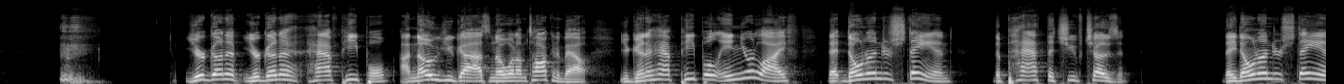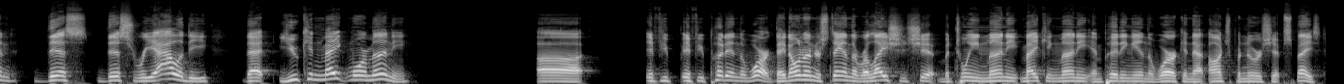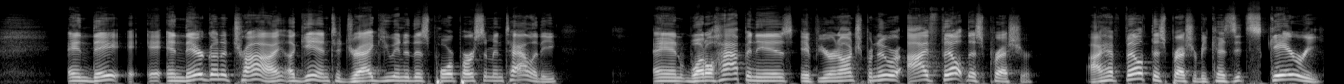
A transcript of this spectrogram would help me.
you're gonna you're gonna have people. I know you guys know what I'm talking about. You're gonna have people in your life that don't understand the path that you've chosen. They don't understand this this reality that you can make more money uh, if you if you put in the work. They don't understand the relationship between money, making money, and putting in the work in that entrepreneurship space. And they and they're going to try again to drag you into this poor person mentality. And what'll happen is if you're an entrepreneur, I've felt this pressure. I have felt this pressure because it's scary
